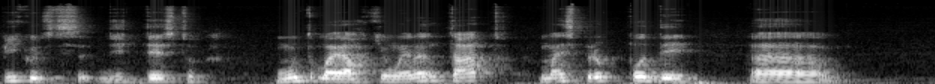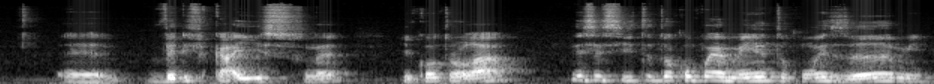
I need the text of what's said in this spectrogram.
pico de, de texto muito maior que um enantato, mas para eu poder uh, é, verificar isso, né? E controlar necessita do acompanhamento com exame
